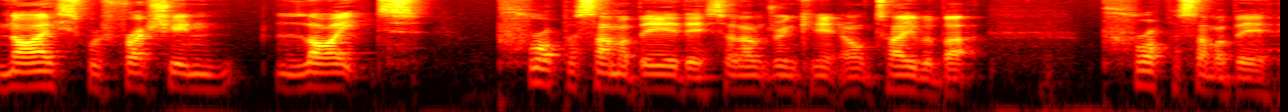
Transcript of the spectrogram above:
nice, refreshing, light, proper summer beer. This, and I'm drinking it in October, but proper summer beer.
